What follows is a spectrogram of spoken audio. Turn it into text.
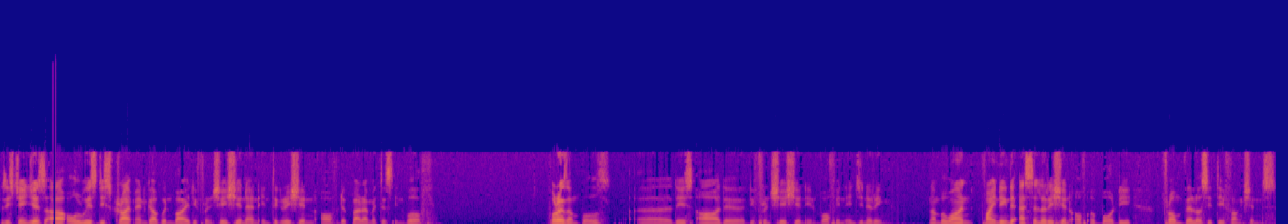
These changes are always described and governed by differentiation and integration of the parameters involved. For examples, uh, these are the differentiation involved in engineering. Number one, finding the acceleration of a body from velocity functions.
